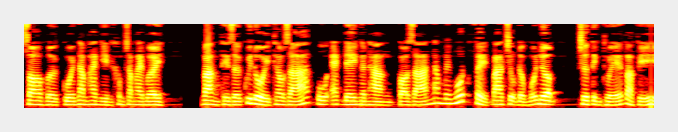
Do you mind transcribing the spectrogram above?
so với cuối năm 2020. Vàng thế giới quy đổi theo giá USD ngân hàng có giá 51,3 triệu đồng mỗi lượng, chưa tính thuế và phí.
